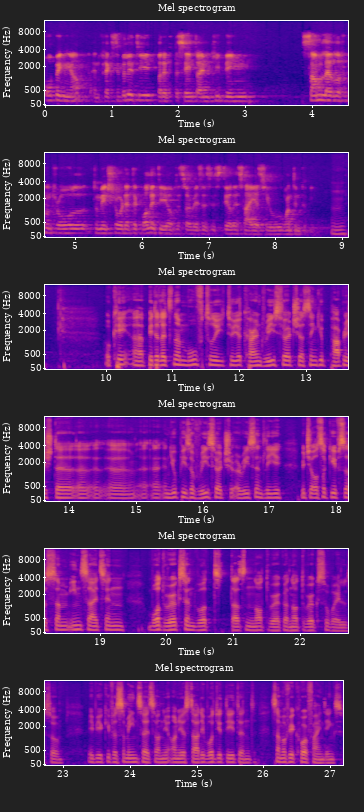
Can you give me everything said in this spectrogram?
opening up and flexibility, but at the same time keeping some level of control to make sure that the quality of the services is still as high as you want them to be. Mm. Okay, uh, Peter, let's now move to, to your current research. I think you published a, a, a, a, new piece of research recently, which also gives us some insights in what works and what does not work or not work so well. So maybe you give us some insights on your, on your study, what you did and some of your core findings.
